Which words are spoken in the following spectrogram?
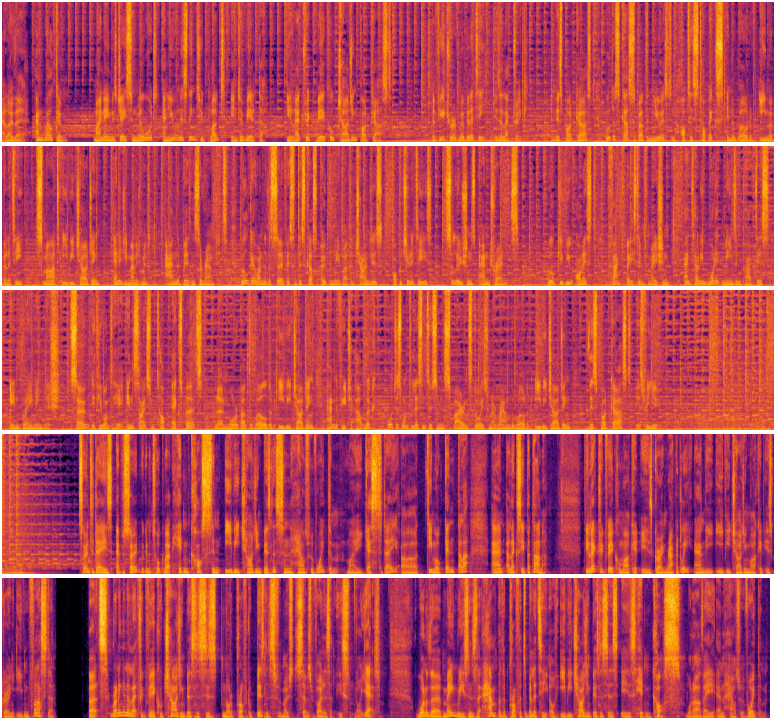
Hello there, and welcome. My name is Jason Millwood, and you are listening to Plugged into Virta, the electric vehicle charging podcast. The future of mobility is electric. In this podcast, we'll discuss about the newest and hottest topics in the world of e-mobility, smart EV charging, energy management, and the business around it. We'll go under the surface and discuss openly about the challenges, opportunities, solutions, and trends. We'll give you honest, fact based information and tell you what it means in practice in plain English. So, if you want to hear insights from top experts, learn more about the world of EV charging and the future outlook, or just want to listen to some inspiring stories from around the world of EV charging, this podcast is for you. So, in today's episode, we're going to talk about hidden costs in EV charging business and how to avoid them. My guests today are Timo Kenttälä and Alexi Patana. The electric vehicle market is growing rapidly, and the EV charging market is growing even faster. But running an electric vehicle charging business is not a profitable business for most service providers, at least not yet. One of the main reasons that hamper the profitability of EV charging businesses is hidden costs. What are they and how to avoid them?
